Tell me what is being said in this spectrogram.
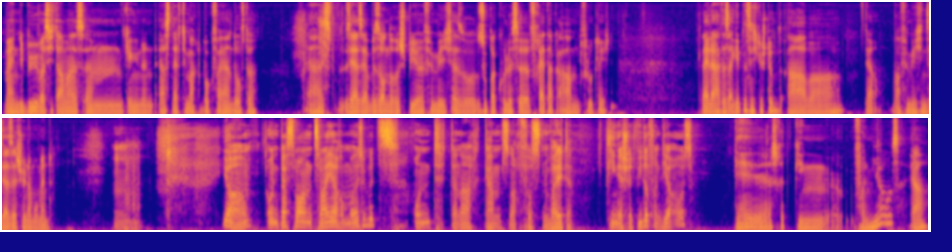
mein Debüt, was ich damals ähm, gegen den ersten FC Magdeburg feiern durfte. Ja, ist ein sehr, sehr besonderes Spiel für mich. Also super Kulisse, Freitagabend, Flutlicht. Leider hat das Ergebnis nicht gestimmt, aber ja, war für mich ein sehr, sehr schöner Moment. Mhm. Ja, und das waren zwei Jahre Meuselwitz und danach kam es nach Fürstenwalde. Ging der Schritt wieder von dir aus? Der, der Schritt ging äh, von mir aus, ja.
